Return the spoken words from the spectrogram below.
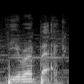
be right back.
